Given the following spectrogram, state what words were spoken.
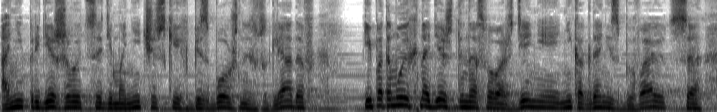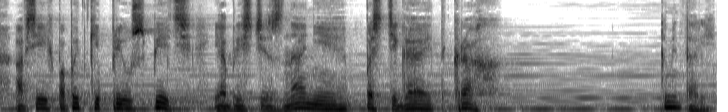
они придерживаются демонических безбожных взглядов и потому их надежды на освобождение никогда не сбываются, а все их попытки преуспеть и обрести знание постигает крах. Комментарий.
